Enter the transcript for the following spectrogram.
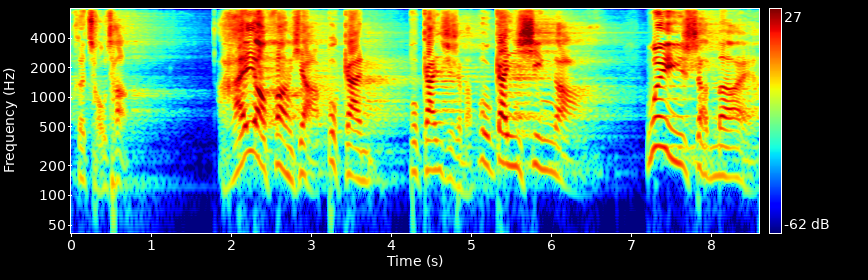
和惆怅，还要放下不甘。不甘是什么？不甘心啊！为什么呀？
